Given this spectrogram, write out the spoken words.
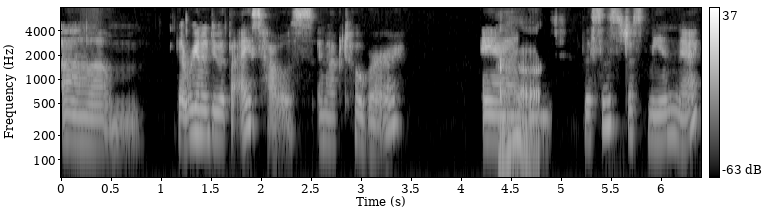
um, that we're going to do at the Ice House in October. And Ah. This is just me and Nick.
